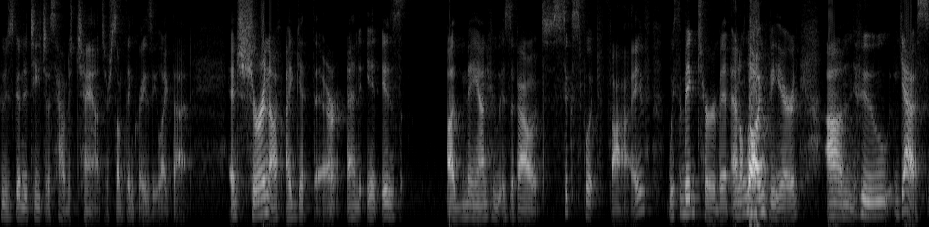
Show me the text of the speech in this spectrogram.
who's going to teach us how to chant or something crazy like that. And sure enough, I get there and it is a man who is about six foot five with a big turban and a long beard um, who, yes,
